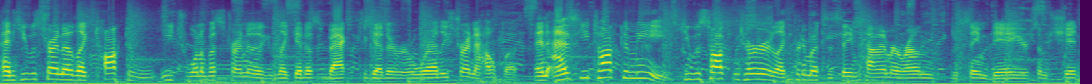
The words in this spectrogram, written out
and he was trying to, like, talk to each one of us, trying to, like, get us back together, or at least trying to help us. And as he talked to me, he was talking to her, like, pretty much the same time or around the same day or some shit.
